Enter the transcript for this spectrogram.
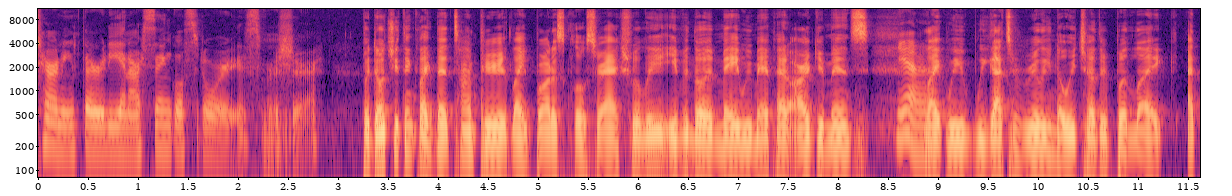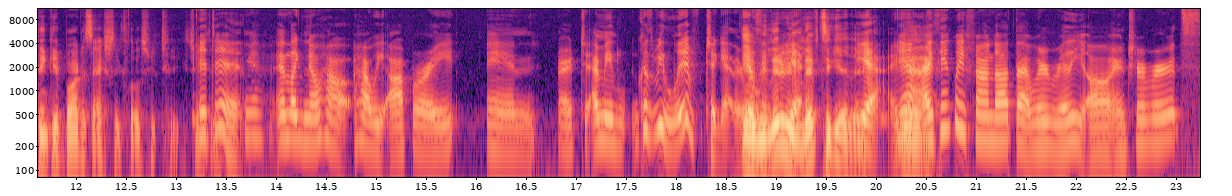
turning thirty and our single stories for sure. But don't you think like that time period like brought us closer actually? Even though it may we may have had arguments, Yeah. like we we got to really know each other, but like I think it brought us actually closer to each other. it did. Yeah, and like know how how we operate and our t- I mean because we lived together. Yeah, we literally yeah. lived together. Yeah, Yeah, Yeah. I think we found out that we're really all introverts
